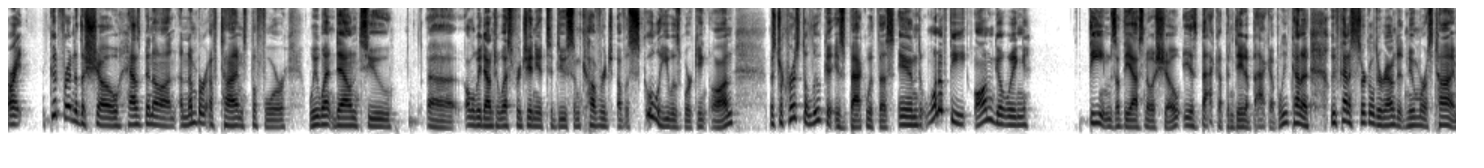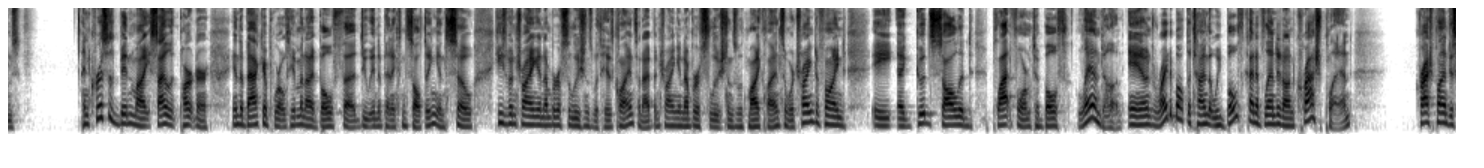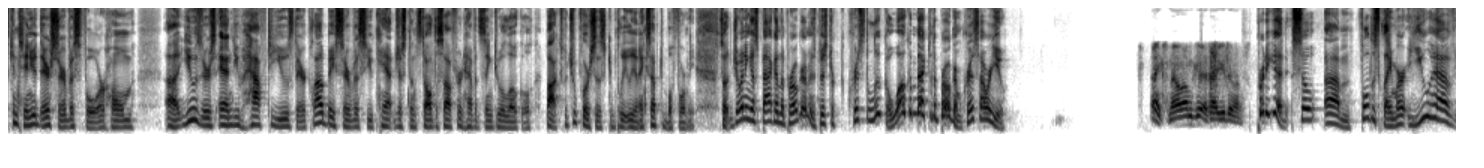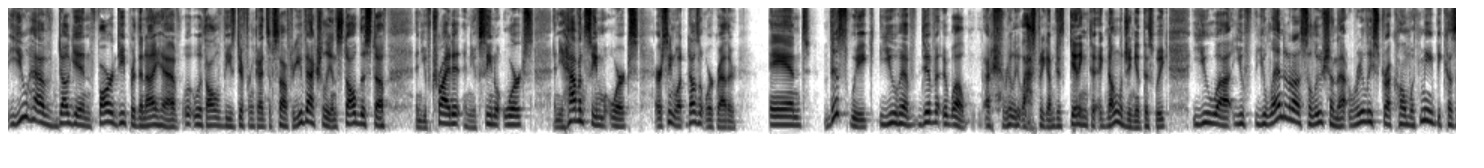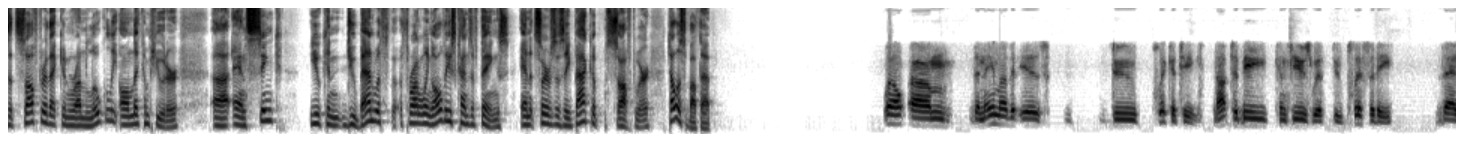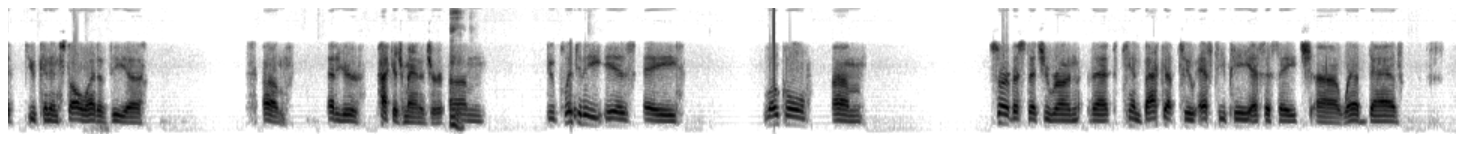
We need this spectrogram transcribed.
All right. Good friend of the show has been on a number of times before. We went down to uh, all the way down to West Virginia to do some coverage of a school he was working on. Mr. Chris DeLuca is back with us, and one of the ongoing themes of the Ask Noah show is backup and data backup. We've kind of we've kind of circled around it numerous times. And Chris has been my silent partner in the backup world. Him and I both uh, do independent consulting. And so he's been trying a number of solutions with his clients, and I've been trying a number of solutions with my clients. And we're trying to find a, a good, solid platform to both land on. And right about the time that we both kind of landed on CrashPlan, CrashPlan discontinued their service for home uh, users, and you have to use their cloud based service. You can't just install the software and have it sync to a local box, which of course is completely unacceptable for me. So, joining us back on the program is Mr. Chris DeLuca. Welcome back to the program. Chris, how are you? Thanks. No, I'm good. How you doing? Pretty good. So, um, full disclaimer: you have you have dug in far deeper than I have w- with all of these different kinds of software. You've actually installed this stuff, and you've tried it, and you've seen what works, and you haven't seen what works, or seen what doesn't work, rather. And this week, you have div- well, actually, really last week. I'm just getting to acknowledging it this week. You uh, you you landed on a solution that really struck home with me because it's software that can run locally on the computer uh, and sync you can do bandwidth throttling, all these kinds of things, and it serves as a backup software. Tell us about that. Well, um, the name of it is Duplicati, not to be confused with Duplicity, that you can install out of the uh, um, out of your package manager. Um, Duplicati is a local um, service that you run that can back up to FTP, SSH, uh, WebDAV.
